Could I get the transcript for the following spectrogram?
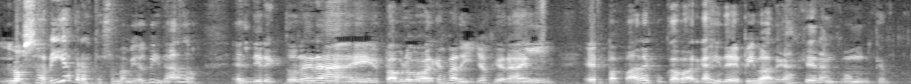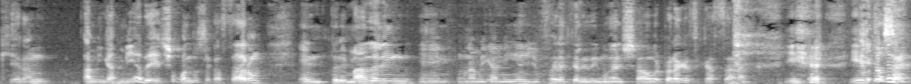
lo sabía, pero hasta se me había olvidado. El director era eh, Pablo Vargas Varillo, que era el, el, papá de Cuca Vargas y de Epi Vargas, que eran, con, que, eran amigas mías. De hecho, cuando se casaron, entre Madeline, eh, una amiga mía y yo fue la que le dimos el shower para que se casaran. Y, y entonces,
